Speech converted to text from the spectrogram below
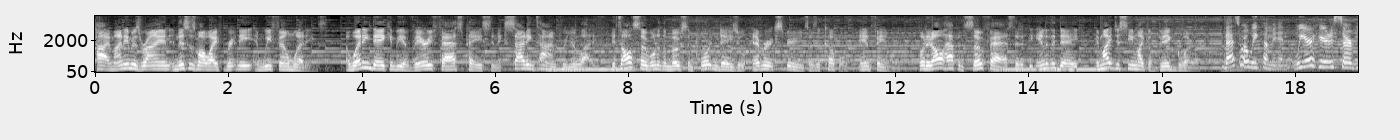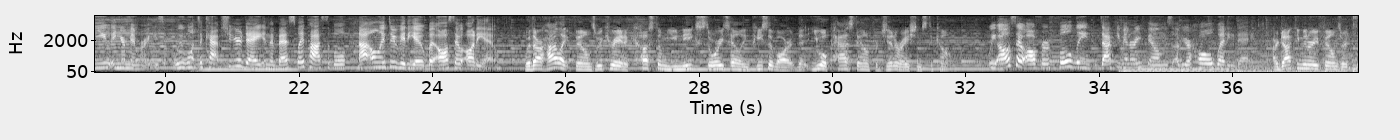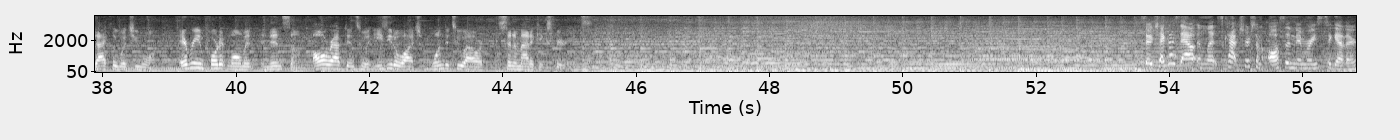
Hi, my name is Ryan, and this is my wife Brittany, and we film weddings. A wedding day can be a very fast paced and exciting time for your life. It's also one of the most important days you'll ever experience as a couple and family. But it all happens so fast that at the end of the day, it might just seem like a big blur. That's where we come in. We are here to serve you and your memories. We want to capture your day in the best way possible, not only through video, but also audio. With our highlight films, we create a custom, unique storytelling piece of art that you will pass down for generations to come. We also offer full-length documentary films of your whole wedding day. Our documentary films are exactly what you want. Every important moment and then some, all wrapped into an easy to watch one to two hour cinematic experience. So check us out and let's capture some awesome memories together.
